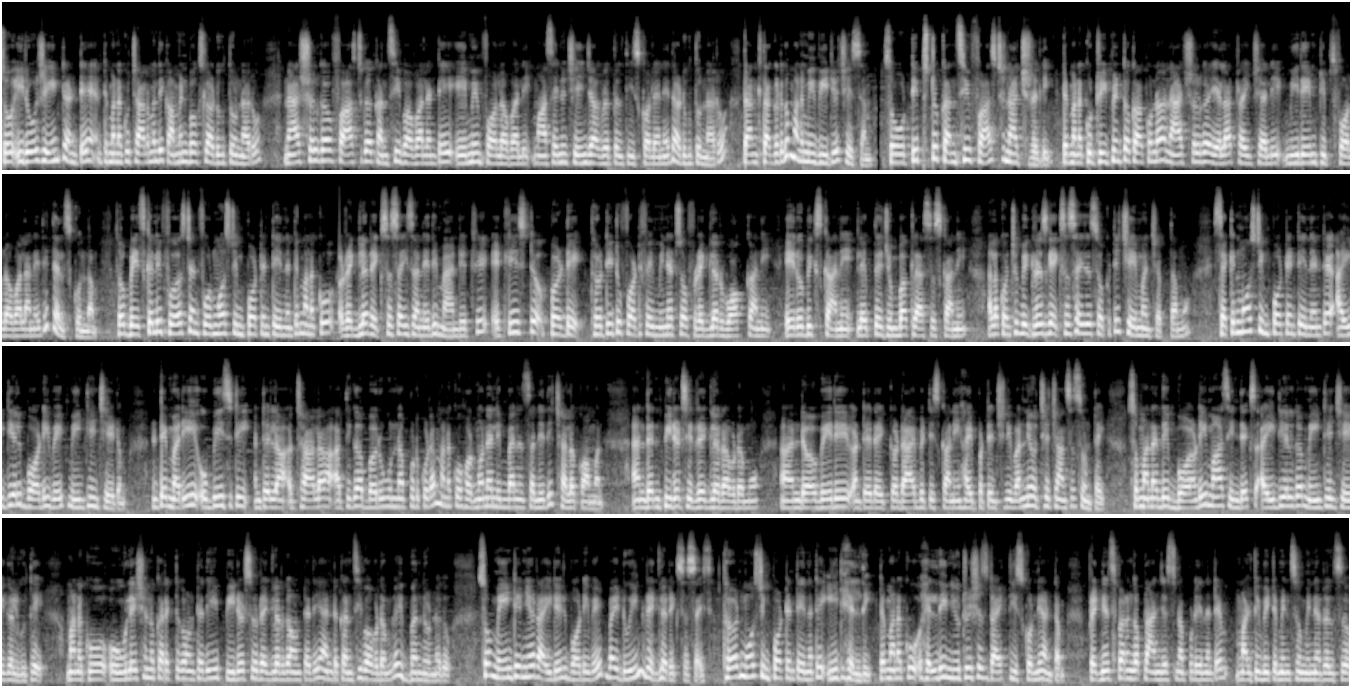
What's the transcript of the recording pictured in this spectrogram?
so ఈరోజు ఏంటంటే అంటే మనకు చాలామంది కామెంట్ బాక్స్లో అడుగుతున్నారు న్యాచురల్గా ఫాస్ట్గా కన్సీవ్ అవ్వాలంటే ఏమేం ఫాలో అవ్వాలి? మా సైడ్ నుంచి ఏం జాగ్రత్తలు తీసుకోవాలి? అనేది అడుగుతున్నారు. దానికి తగ్గట్టుగా మనం ఈ వీడియో చేసాం so tips to conceive fast naturally అంటే మనకు ట్రీట్మెంట్తో కాకుండా న్యాచురల్గా ఎలా ట్రై చేయాలి? మీరేం టిప్స్ ఫాలో అవ్వాలనేది తెలుసుకుందాం. So basically first and foremost important ఏంటంటే మనకు రెగ్యులర్ ఎక్సర్సైజ్ అనేది mandatory at least per day thirty to forty five minutes of regular walk కానీ ఏరోబిక్స్ కానీ లేకపోతే జుంబా క్లాసెస్ కానీ అలా కొంచెం కంటిన్యూస్గా ఎక్సర్సైజెస్ ఒకటి చేయమని చెప్తాము. సెకండ్ మోస్ట్ ఇంపార్టెంట్ ఏంటంటే ఐడియల్ బాడీ వెయిట్ మెయింటైన్ చేయడం. అంటే మరీ ఒబీసిటీ అంటే చాలా అతిగా బరువు ఉన్నప్పుడు కూడా మనకు హార్మోనల్ ఇంబ్యాలెన్స్ అనేది చాలా common. And then periods irregular అవ్వడము. అండ్ వేరే అంటే లైక్ డయాబెటీస్ కానీ హైపర్ టెన్షన్ ఇవన్నీ వచ్చే ఛాన్సెస్ ఉంటాయి. సో మనది బాడీ మాస్ ఇండెక్స్ ఐడియల్గా మెయింటైన్ చేయగలిగితే మనకు ఓవులేషన్ కరెక్ట్గా ఉంటుంది పీరియడ్స్ రెగ్యులర్గా ఉంటుంది అండ్ కన్సీవ్ అవ్వడంలో ఇబ్బంది ఉండదు. So maintain your ideal body weight by doing regular exercise. Third most important ఏంటంటే ఈట్ హెల్దీ అంటే మనకు హెల్దీ న్యూట్రిషియస్ డైట్ తీసుకోండి అంటాం. ప్రెగ్నెన్సీ పరంగా ప్లాన్ చేసినప్పుడు ఏంటంటే మల్టీవిటమిన్స్ మినరల్స్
